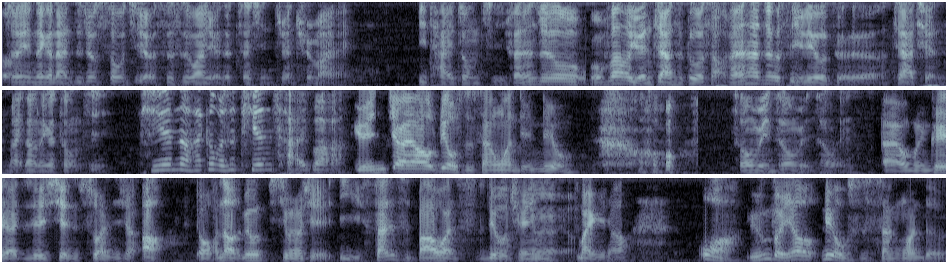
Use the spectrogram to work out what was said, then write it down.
所以那个男子就收集了四十万元的振兴券去买一台重机，反正最后我不知道原价是多少，反正他最后是以六折的价钱买到那个重机。天哪，他根本是天才吧？原价要六十三万点六，聪明聪明聪明。来，我们可以来直接现算一下啊！有看到我这边新闻有写，以三十八万十六千卖给他。哦，哇，原本要六十三万的。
